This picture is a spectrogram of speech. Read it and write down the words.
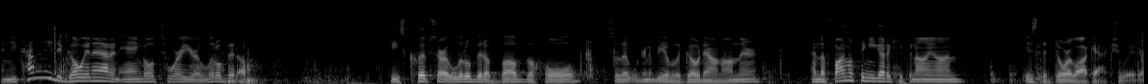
And you kind of need to go in at an angle to where you're a little bit up. These clips are a little bit above the hole so that we're going to be able to go down on there. And the final thing you got to keep an eye on is the door lock actuator.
